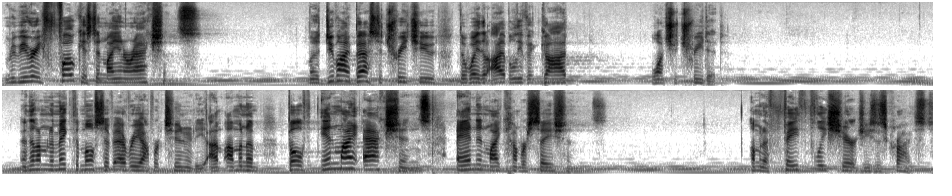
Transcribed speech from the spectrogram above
I'm going to be very focused in my interactions. I'm going to do my best to treat you the way that I believe that God wants you treated. And then I'm going to make the most of every opportunity. I'm, I'm going to, both in my actions and in my conversations, I'm going to faithfully share Jesus Christ.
